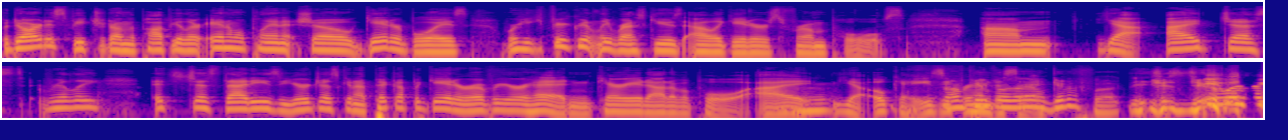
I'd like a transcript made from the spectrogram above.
Bedard is featured on the popular Animal Planet show Gator Boys, where he frequently rescues alligators from pools. Um, yeah, I just really, it's just that easy. You're just gonna pick up a gator over your head and carry it out of a pool. I, Mhm. yeah, okay, easy Some for him to people they say. don't give a fuck. They just do. He was a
